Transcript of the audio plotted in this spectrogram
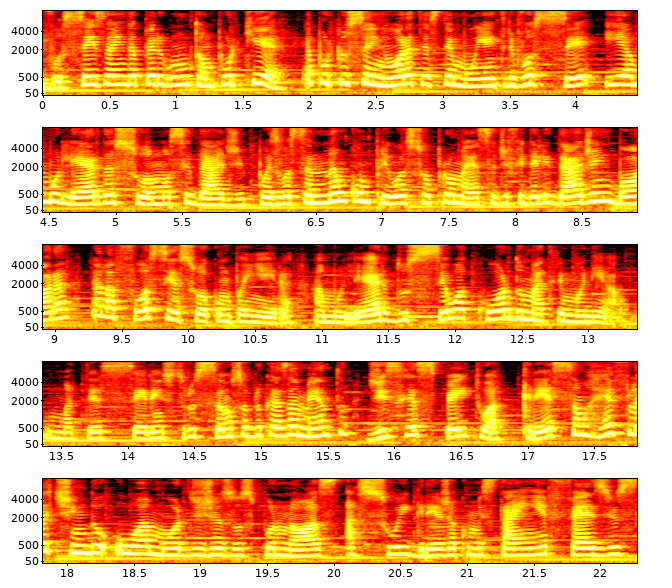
vocês ainda perguntam por quê? É porque o Senhor é testemunha entre você e a mulher da sua mocidade, pois você não cumpriu a sua promessa de fidelidade, embora ela fosse a sua companheira, a mulher do seu acordo matrimonial. Uma terceira instrução sobre o casamento diz respeito a cresçam refletindo o amor de Jesus por nós, a sua igreja, como está em Efésios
